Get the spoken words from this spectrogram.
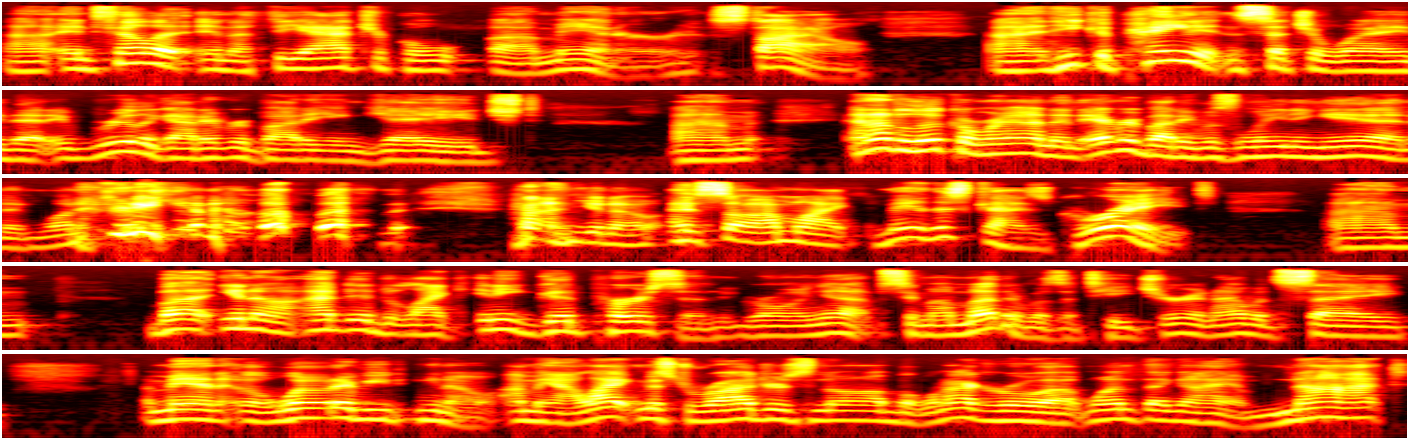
uh, and tell it in a theatrical uh, manner style uh, and he could paint it in such a way that it really got everybody engaged um, and I'd look around and everybody was leaning in and wanted to, you know, you know, and so I'm like, man, this guy's great. Um, but, you know, I did like any good person growing up. See, my mother was a teacher, and I would say, man, uh, whatever you, you know, I mean, I like Mr. Rogers and all, but when I grow up, one thing I am not,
